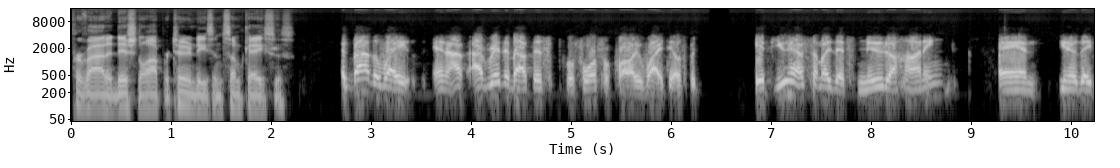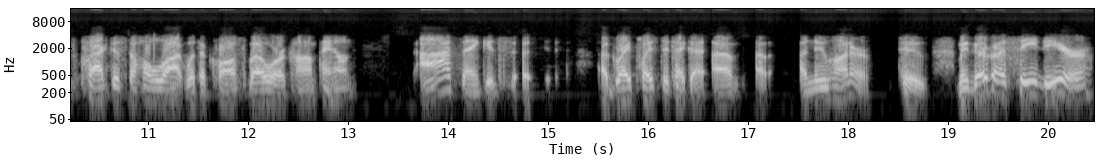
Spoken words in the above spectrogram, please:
provide additional opportunities in some cases. And by the way, and I've, I've written about this before for quality whitetails, but if you have somebody that's new to hunting and you know they've practiced a whole lot with a crossbow or a compound, I think it's a, great place to take a, a a new hunter to. I mean, they're going to see deer,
